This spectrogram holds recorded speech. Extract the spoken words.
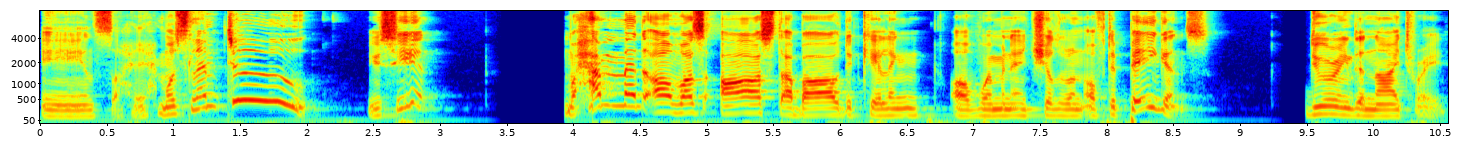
in Sahih Muslim too. You see it? Muhammad uh, was asked about the killing of women and children of the pagans during the night raid.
